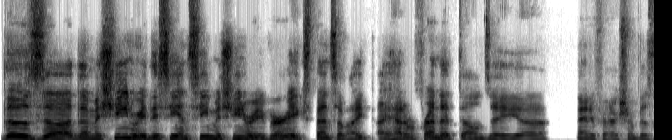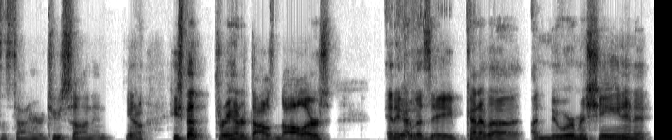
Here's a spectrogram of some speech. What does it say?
Those uh the machinery, the CNC machinery, very expensive. I I had a friend that owns a uh manufacturing business down here in Tucson and you know, he spent three hundred thousand dollars and it yeah. was a kind of a, a newer machine and it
